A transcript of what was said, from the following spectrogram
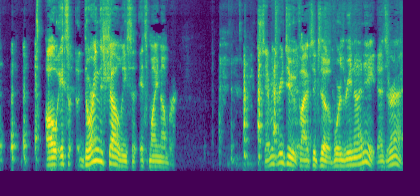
oh, it's during the show, Lisa. It's my number 732 560 4398. That's right.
